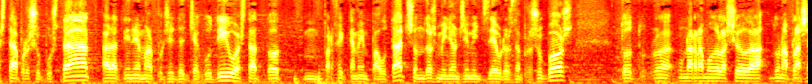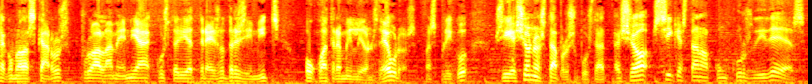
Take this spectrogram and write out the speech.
està pressupostat, ara tenim el projecte executiu, està tot mm, perfectament pautat, són dos milions i mig d'euros de pressupost, tot eh, una remodelació d'una plaça com la dels carros probablement ja costaria 3 o 3 i mig o 4 milions d'euros, m'explico? O sigui, això no està pressupostat, això sí que està en el concurs d'idees.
